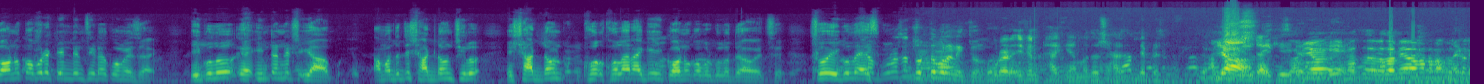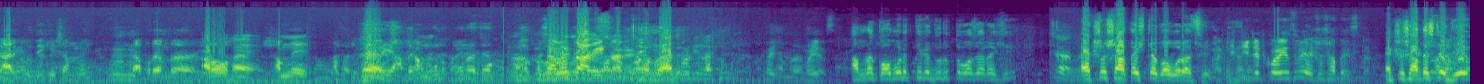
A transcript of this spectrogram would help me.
গণকবরের টেন্ডেন্সিটা কমে যায়। এগুলো ইন্টারনেট ইয়া আমাদের যে শাটডাউন ছিল এই শাটডাউন খোলার আগে এই গণকবরগুলো দেওয়া হয়েছে। সো এগুলো ধরতে বলেন একজন। পুরার এখানে থাকি আমাদের দেখি সামনে তারপরে আমরা আরও হ্যাঁ সামনে হ্যাঁ আমরা কবরের থেকে দূরত্ব বজায় রাখি। একশো সাতাইশটা কবর আছে ডিটেক্ট করে গেছে একশো সাতাইশটা। একশো সাতাইশটা গ্রেভ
